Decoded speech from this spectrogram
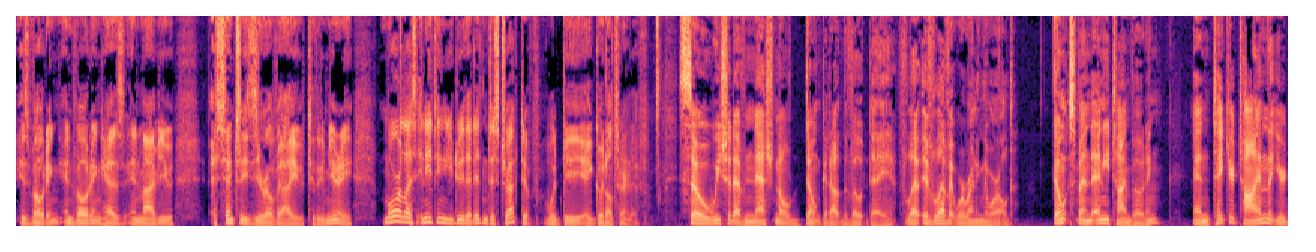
is voting, and voting has, in my view, essentially zero value to the community, more or less anything you do that isn't destructive would be a good alternative. So we should have National Don't Get Out the Vote Day if, Le- if Levitt were running the world. Don't spend any time voting and take your time that you're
